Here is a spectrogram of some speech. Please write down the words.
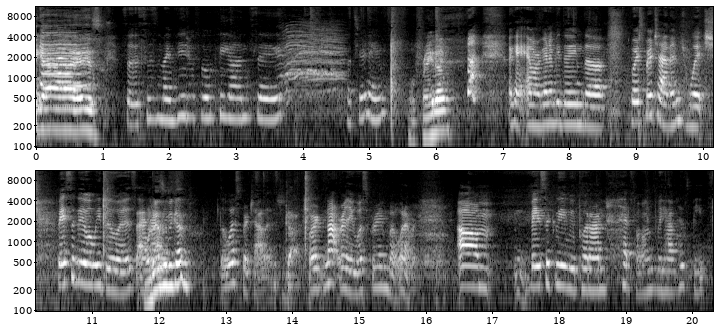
Hey guys! So this is my beautiful fiance. What's your name? Alfredo. okay, and we're gonna be doing the whisper challenge, which basically what we do is I What is it again? the whisper challenge. Gotcha. Or not really whispering, but whatever. Um, basically we put on headphones. We have his beats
